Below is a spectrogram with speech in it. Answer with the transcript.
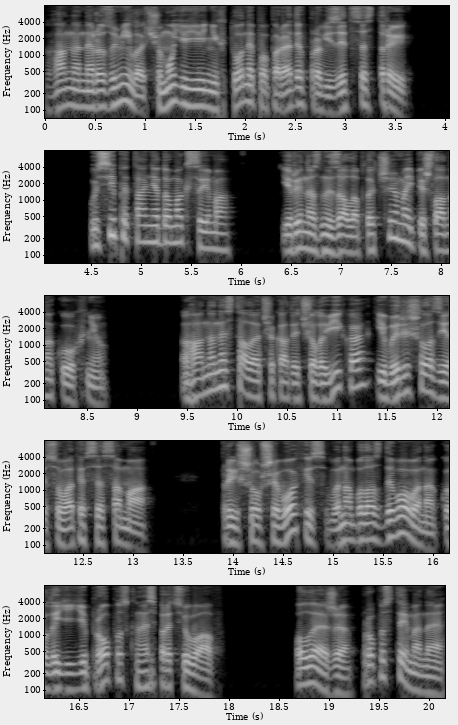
Ганна не розуміла, чому її ніхто не попередив про візит сестри. Усі питання до Максима. Ірина знизала плечима і пішла на кухню. Ганна не стала чекати чоловіка і вирішила з'ясувати все сама. Прийшовши в офіс, вона була здивована, коли її пропуск не спрацював. Олеже, пропусти мене,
